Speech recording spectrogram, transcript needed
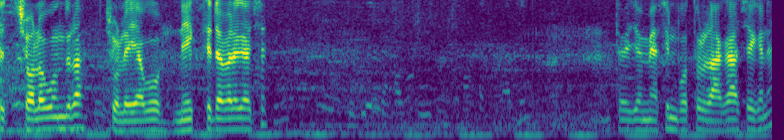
তো চলো বন্ধুরা, চলে যাব নেক্সট সেটাপের কাছে। তো এই যে মেশিন পত্র রাখা আছে এখানে।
